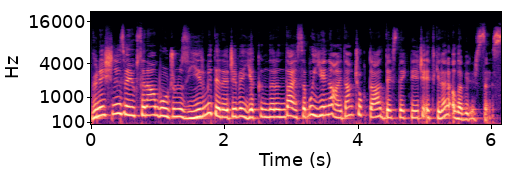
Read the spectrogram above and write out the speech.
Güneşiniz ve yükselen burcunuz 20 derece ve yakınlarındaysa bu yeni aydan çok daha destekleyici etkiler alabilirsiniz.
